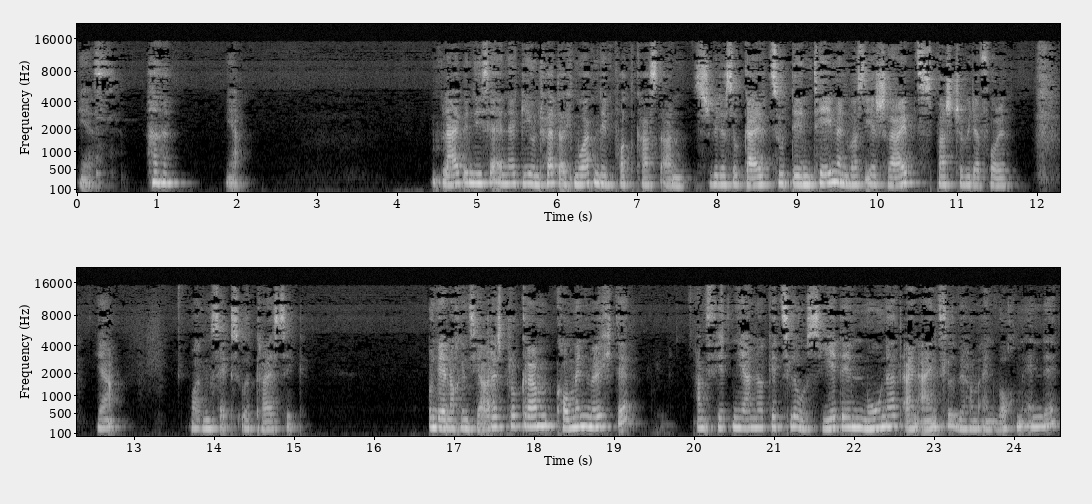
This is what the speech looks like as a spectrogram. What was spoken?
Yes. ja bleib in dieser Energie und hört euch morgen den Podcast an. Es ist schon wieder so geil zu den Themen, was ihr schreibt. Es passt schon wieder voll. Ja, morgen 6.30 Uhr. Und wer noch ins Jahresprogramm kommen möchte, am 4. Januar geht's los. Jeden Monat ein Einzel. Wir haben ein Wochenende.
